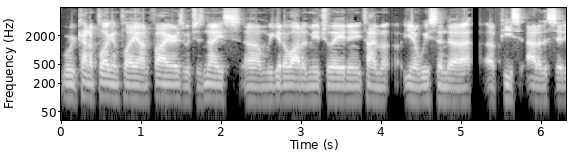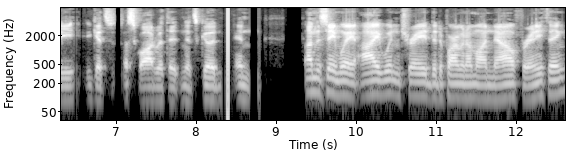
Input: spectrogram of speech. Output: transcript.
we're kind of plug and play on fires, which is nice. Um, we get a lot of mutual aid anytime uh, you know we send a, a piece out of the city. It gets a squad with it, and it's good. And I'm the same way. I wouldn't trade the department I'm on now for anything,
